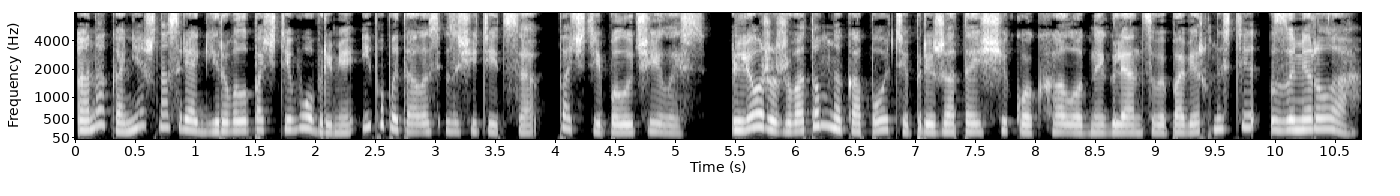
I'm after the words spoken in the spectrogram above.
Она, конечно, среагировала почти вовремя и попыталась защититься. Почти получилось. Лежа животом на капоте, прижатая щекой к холодной глянцевой поверхности, замерла.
